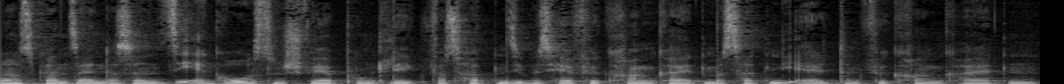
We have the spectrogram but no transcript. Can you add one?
Ne, es kann sein, dass er einen sehr großen Schwerpunkt legt. Was hatten sie bisher für Krankheiten? Was hatten die Eltern für Krankheiten?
